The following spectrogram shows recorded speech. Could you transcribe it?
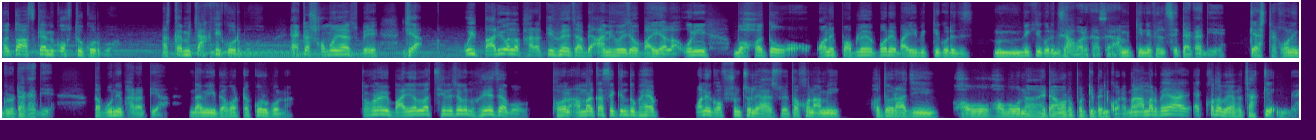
হয়তো আজকে আমি কষ্ট করব, আজকে আমি চাকরি করব। একটা সময় আসবে যে ওই বাড়িওয়ালা ভাড়াটি হয়ে যাবে, আমি হয়ে যাব বাড়িওয়ালা। উনি হয়তো অনেক প্রবলেমে পড়ে বাড়ি বিক্রি করে বিক্রি করে দিচ্ছে আমার কাছে। আমি কিনে ফেলছি টাকা দিয়ে ক্যাশ টাকা, অনেকগুলো টাকা দিয়ে। তা উনি ভাড়াটিয়া, কিন্তু আমি এই ব্যাপারটা করব না। তখন আমি বাড়িওয়ালার ছেলে যখন হয়ে যাব, তখন আমার কাছে কিন্তু ভাই অনেক অপশন চলে আসবে। তখন আমি হয়তো রাজি হব হব না, এটা আমার উপর ডিপেন্ড করে। মানে আমার ভাইয়া, এক কথা ভাই, আমার চাকরি লাগবে।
